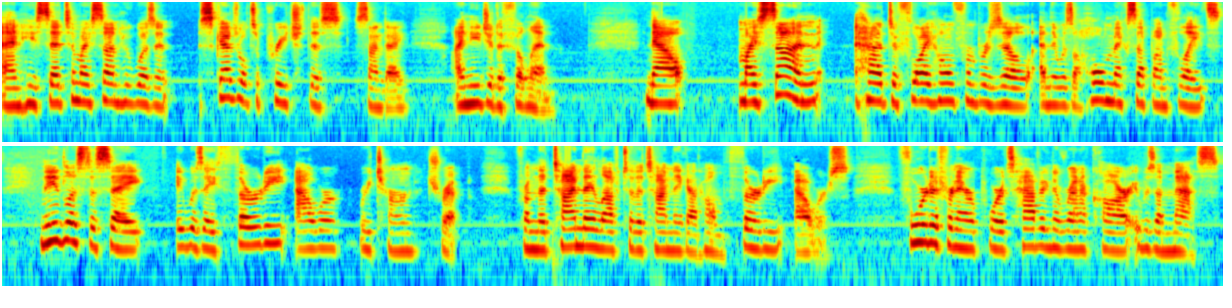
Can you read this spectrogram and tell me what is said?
and he said to my son who wasn't scheduled to preach this sunday I need you to fill in. Now, my son had to fly home from Brazil and there was a whole mix up on flights. Needless to say, it was a 30 hour return trip from the time they left to the time they got home 30 hours. Four different airports, having to rent a car. It was a mess.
